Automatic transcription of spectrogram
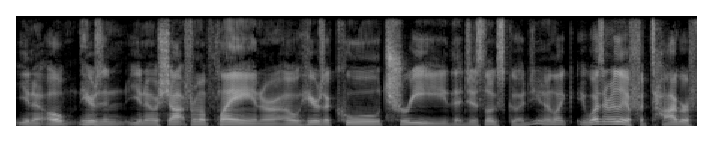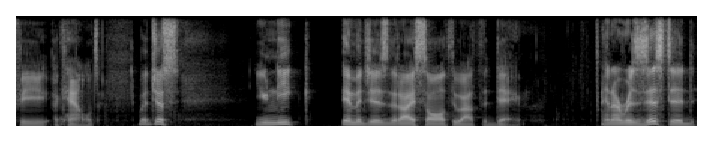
you know, oh, here's an, you know, a shot from a plane, or oh, here's a cool tree that just looks good. You know, like it wasn't really a photography account, but just unique images that I saw throughout the day. And I resisted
